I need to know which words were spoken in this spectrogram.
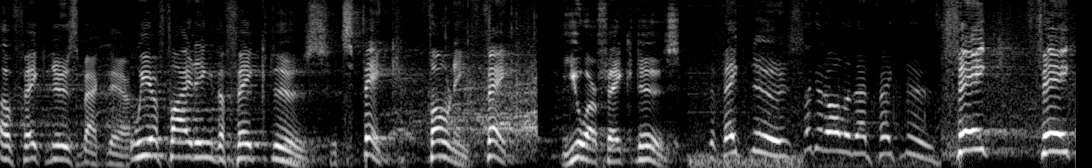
of fake news back there. We are fighting the fake news. It's fake, phony, fake. You are fake news. The fake news. Look at all of that fake news. Fake, fake,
